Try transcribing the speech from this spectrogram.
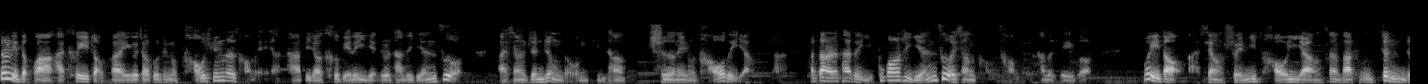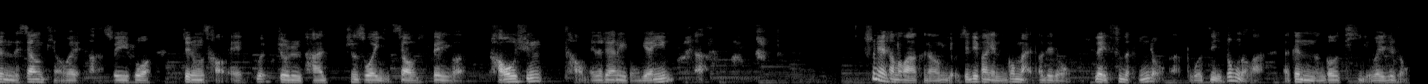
这里的话还特意找出来一个叫做这种桃熏的草莓啊，它比较特别的一点就是它的颜色啊，像真正的我们平常吃的那种桃子一样啊。那当然它的不光是颜色像草草莓，它的这个。味道啊，像水蜜桃一样，散发出阵阵的香甜味啊，所以说这种草莓味就是它之所以叫这个桃熏草莓的这样的一种原因啊。市面上的话，可能有些地方也能够买到这种类似的品种啊，不过自己种的话，那更能够体味这种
